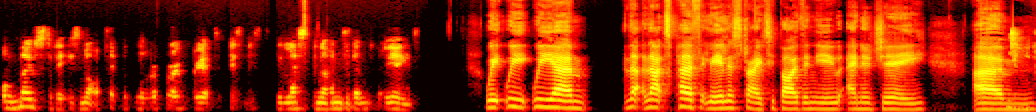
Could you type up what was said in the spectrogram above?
or most of it, is not applicable or appropriate to businesses with less than 100 employees. We we we um that that's perfectly illustrated by the new energy. Um,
